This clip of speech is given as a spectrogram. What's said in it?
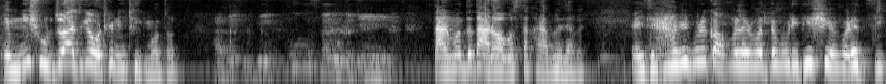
এমনি সূর্য আজকে ওঠেনি ঠিক মতন। তার মধ্যে তো আরও অবস্থা খারাপ হয়ে যাবে। এই যে আমি পুরো কম্বলের মধ্যে মুড়ি দিয়ে শুয়ে পড়েছি।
